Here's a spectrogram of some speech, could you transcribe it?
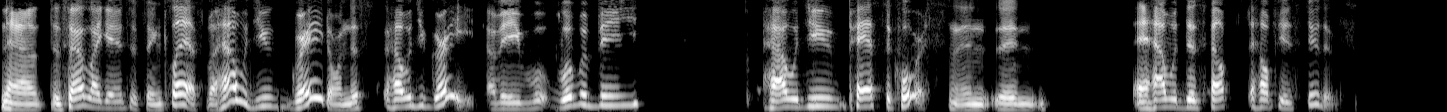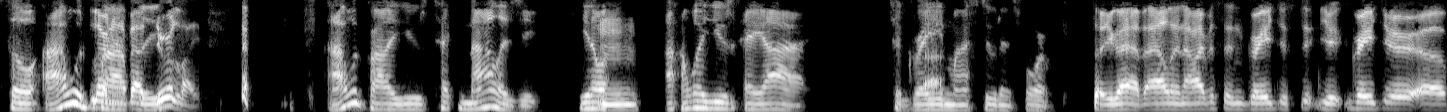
Now, it sounds like an interesting class, but how would you grade on this? How would you grade? I mean, wh- what would be, how would you pass the course? And, and, and how would this help, help your students So I would about probably, your life? I would probably use technology. You know, Mm. I, I'm going to use AI to grade my students for me. So you're gonna have Allen Iverson grade your, your grade your, uh,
